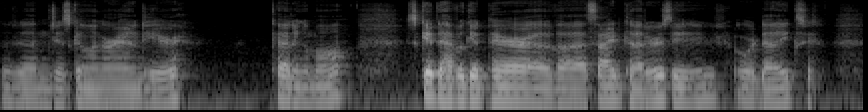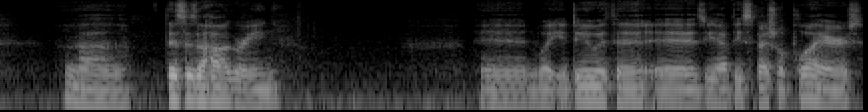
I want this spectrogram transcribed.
So I'm just going around here, cutting them all. It's good to have a good pair of uh, side cutters or dikes. Uh, this is a hog ring. And what you do with it is you have these special pliers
